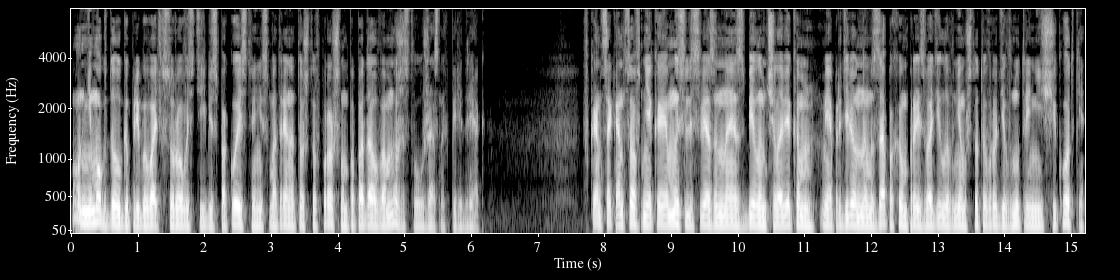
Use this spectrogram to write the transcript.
Он не мог долго пребывать в суровости и беспокойстве, несмотря на то, что в прошлом попадал во множество ужасных передряг. В конце концов, некая мысль, связанная с белым человеком и определенным запахом, производила в нем что-то вроде внутренней щекотки.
